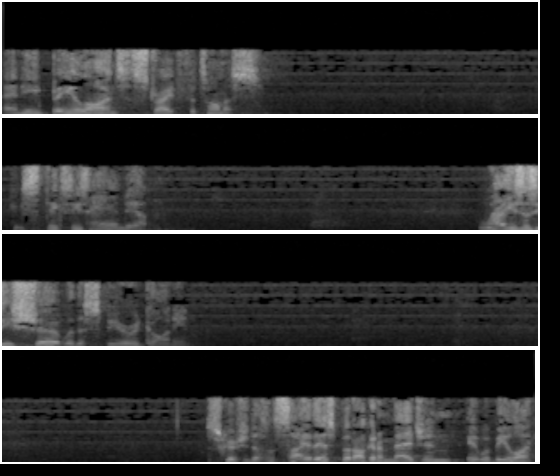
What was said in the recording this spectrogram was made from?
And he beelines straight for Thomas. He sticks his hand out, raises his shirt where the spear had gone in. Scripture doesn't say this, but I can imagine it would be like,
